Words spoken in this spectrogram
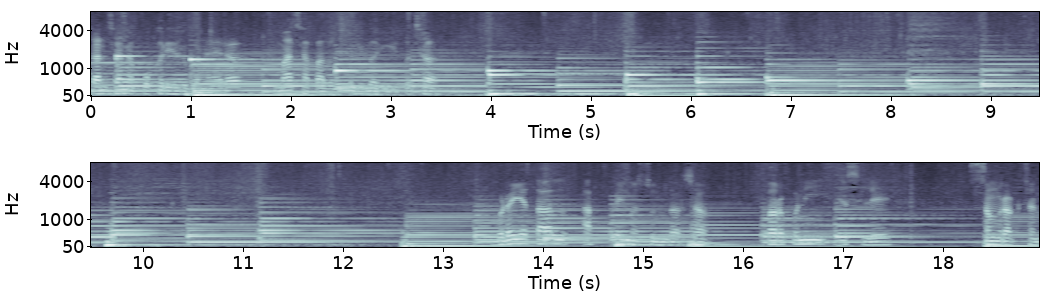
सानसाना पोखरीहरू बनाएर माछा पालन पनि गरिएको छ। ताल आफैमा सुन्दर छ तर पनि यसले संरक्षण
